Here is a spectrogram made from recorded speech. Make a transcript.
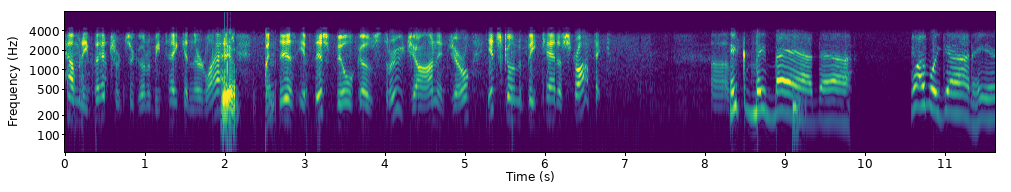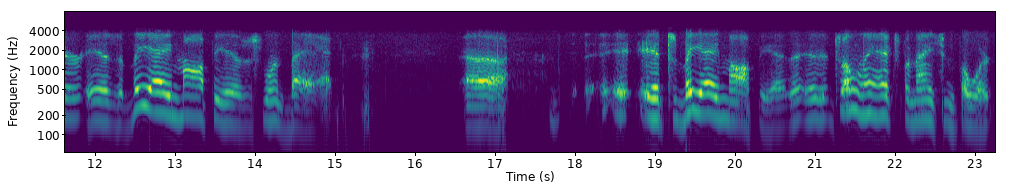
how many veterans are going to be taking their lives Yeah. when this if this bill goes through, John and Gerald, it's going to be catastrophic. Um, It could be bad. Uh, what we got here is the VA mafias went bad. Uh, it, it's VA mafia. It's the only explanation for it.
